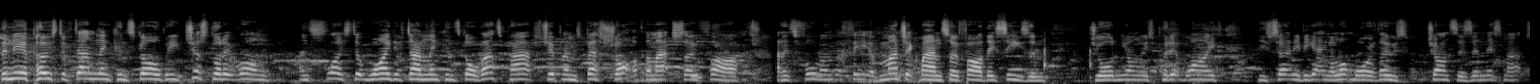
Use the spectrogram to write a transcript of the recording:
the near post of Dan Lincoln's goal, but he just got it wrong and sliced it wide of Dan Lincoln's goal. That's perhaps Chippenham's best shot of the match so far, and it's fallen at the feet of Magic Man so far this season. Jordan Young, who's put it wide, he's certainly be getting a lot more of those chances in this match.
